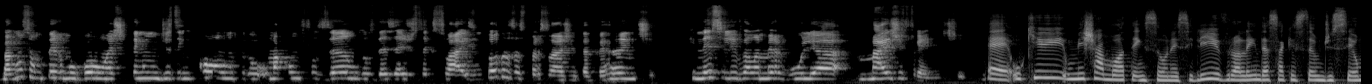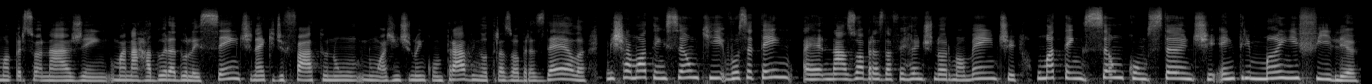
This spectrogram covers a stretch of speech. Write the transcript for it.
Bagunça é um termo bom, acho que tem um desencontro, uma confusão dos desejos sexuais em todas as personagens da Ferrante, que nesse livro ela mergulha mais de frente. É, o que me chamou a atenção nesse livro, além dessa questão de ser uma personagem, uma narradora adolescente, né, que de fato não, não, a gente não encontrava em outras obras dela, me chamou a atenção que você tem é, nas obras da Ferrante normalmente uma tensão constante entre mãe e filha.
